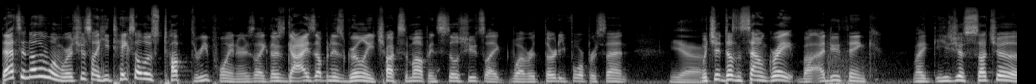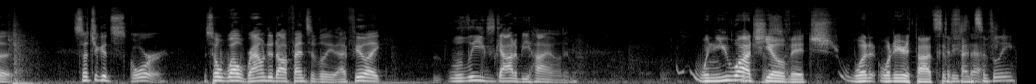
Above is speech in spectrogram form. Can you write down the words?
That's another one where it's just like he takes all those tough three pointers. Like there's guys up in his grill and he chucks them up and still shoots like whatever thirty four percent. Yeah, Which it doesn't sound great, but I do think like he's just such a such a good scorer, so well rounded offensively. I feel like the league's got to be high on him. when you watch Interesting. Jovic, what what are your thoughts Could be defensively?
